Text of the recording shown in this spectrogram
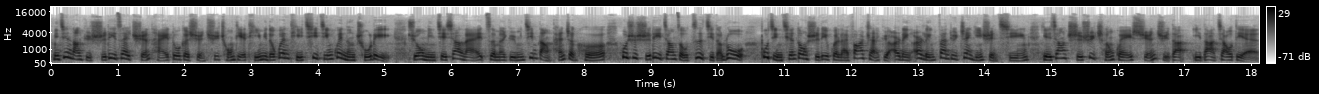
民进党与实力在全台多个选区重叠提名的问题。迄今未能处理，徐永明接下来怎么与民进党谈整合，或是实力将走自己的路，不仅牵动实力未来发展与二零二零泛绿阵营选情，也将持续成为选举的一大焦点。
